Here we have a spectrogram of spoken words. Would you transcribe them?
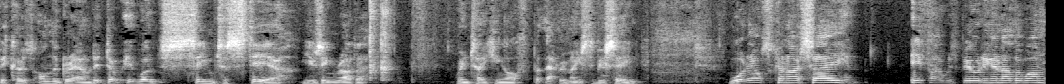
because on the ground it, it won't seem to steer using rudder when taking off, but that remains to be seen. What else can I say? If I was building another one,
